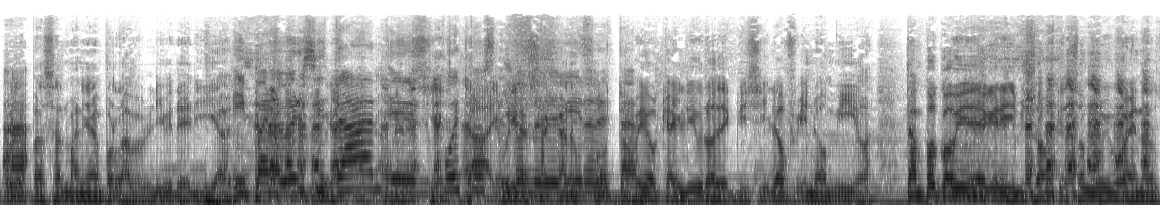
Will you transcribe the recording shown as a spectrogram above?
Voy Ah. a pasar mañana por la librería. Y para ver si están en si puestos está, voy a sacar fotos. estar. Veo que hay libros de Kisilov y no míos. Tampoco vi de Grimson, que son muy buenos.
